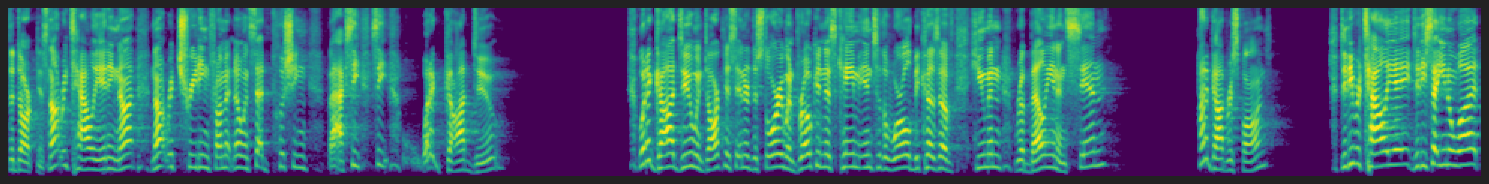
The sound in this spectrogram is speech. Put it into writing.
the darkness, not retaliating, not, not retreating from it, no, instead pushing back. See, see, what did God do? What did God do when darkness entered the story, when brokenness came into the world because of human rebellion and sin? How did God respond? Did he retaliate? Did he say, you know what?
